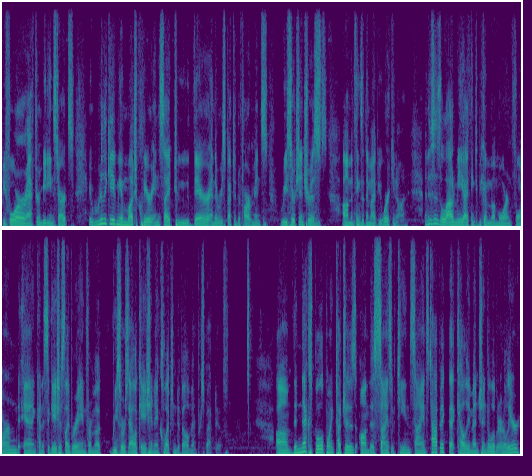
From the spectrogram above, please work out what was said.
before or after a meeting starts, it really gave me a much clearer insight to their and their respective departments, research interests, um, and things that they might be working on. And this has allowed me, I think, to become a more informed and kind of sagacious librarian from a resource allocation and collection development perspective. Um, the next bullet point touches on the science of team science topic that Kelly mentioned a little bit earlier.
